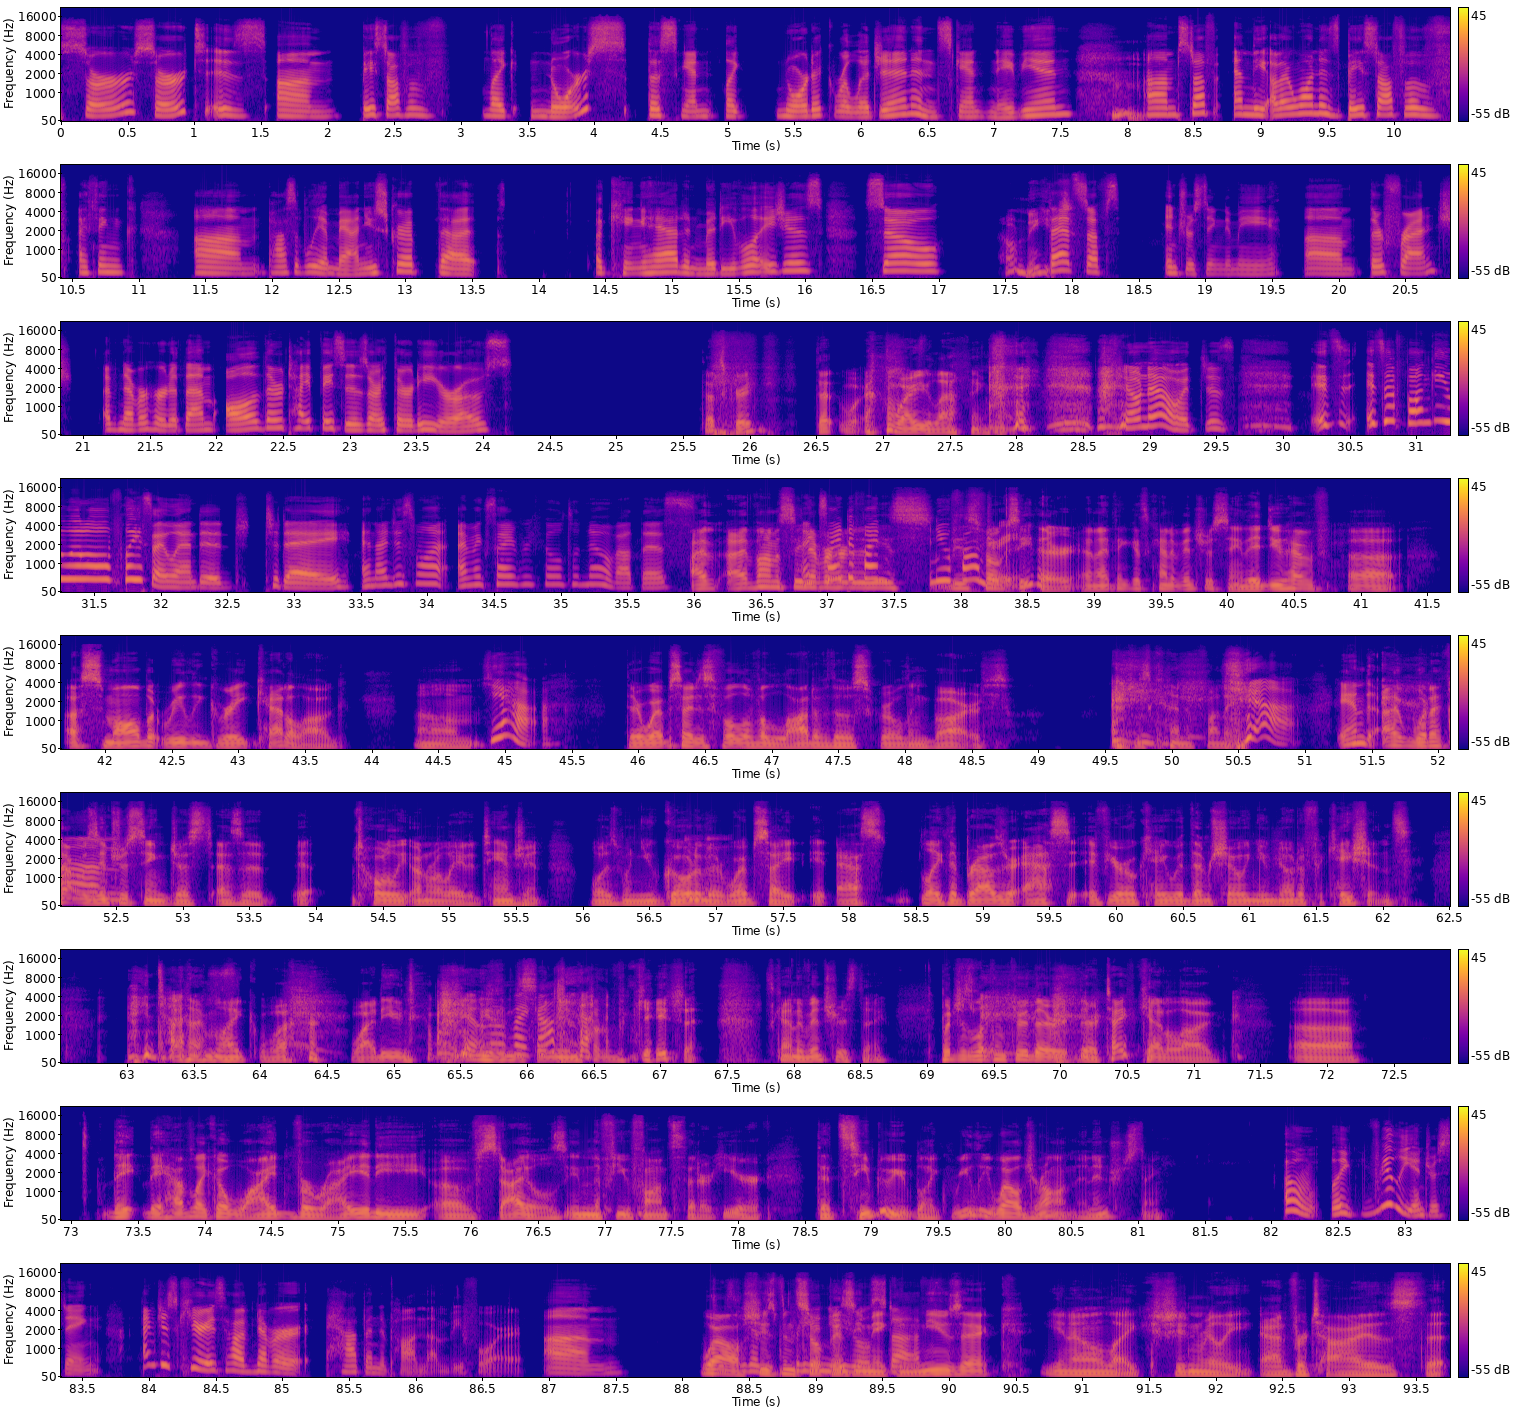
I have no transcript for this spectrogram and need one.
Sir Cert, is um based off of like Norse, the scan like Nordic religion and Scandinavian Hmm. um stuff, and the other one is based off of I think um possibly a manuscript that a king had in medieval ages. So How neat! that stuff's interesting to me. Um, they're French. I've never heard of them. All of their typefaces are 30 euros. That's great. That wh- why are you laughing? I don't know. It just it's it's a funky little place I landed today, and I just want I'm excited for people to know about this. I've I've honestly I'm never heard to of find these new these foundry. folks either, and I think it's kind of interesting. They do have uh, a small but really great catalog. Um, yeah, their website is full of a lot of those scrolling bars, which is kind of funny. yeah. And I, what I thought was Um, interesting, just as a, a totally unrelated tangent, was when you go to their Mhm. website, it asks, like the browser asks if you're okay with them showing you notifications. And I'm like, what? Why do you, why do you need them to send me a notification? It's kind of interesting. But just looking through their, their type catalog, uh, they they have like a wide variety of styles in the few fonts that are here that seem to be like really well drawn and interesting. Oh, like really interesting. I'm just curious how I've never happened upon them before. Um, Well, she's been so busy making stuff. music, you know, like she didn't really advertise that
